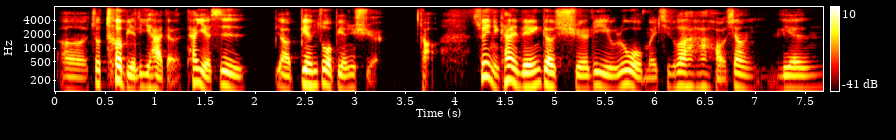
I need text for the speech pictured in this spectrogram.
呃，就特别厉害的，他也是要边做边学。好，所以你看，连一个学历，如果我没记错，他好像连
